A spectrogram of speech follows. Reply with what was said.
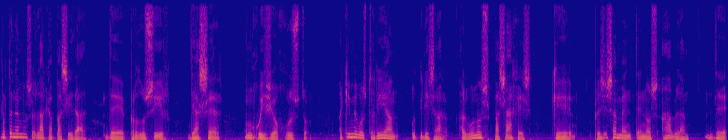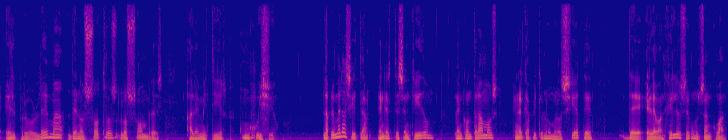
no tenemos la capacidad de producir, de hacer un juicio justo. Aquí me gustaría utilizar algunos pasajes que precisamente nos hablan de el problema de nosotros los hombres al emitir un juicio. La primera cita en este sentido la encontramos en el capítulo número 7 del Evangelio según San Juan,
